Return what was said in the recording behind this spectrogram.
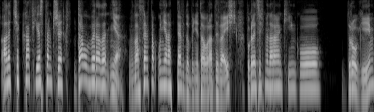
ale ciekaw jestem, czy dałoby radę. Nie, w następną Unię na pewno by nie dało rady wejść. W ogóle jesteśmy na rankingu drugim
